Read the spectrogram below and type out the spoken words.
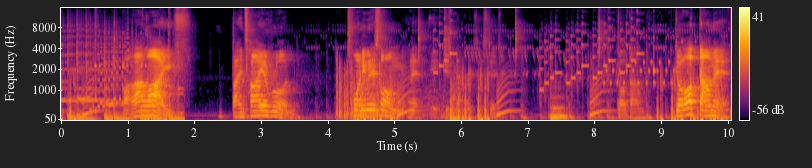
Like that life, that entire run, 20 minutes long, and it, it just never existed. God damn. God damn it.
